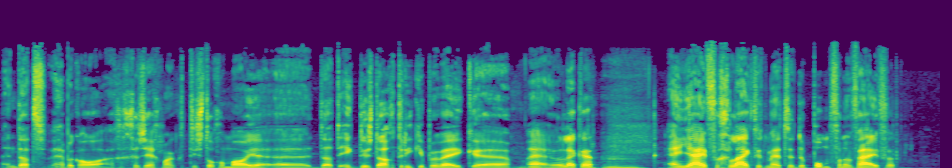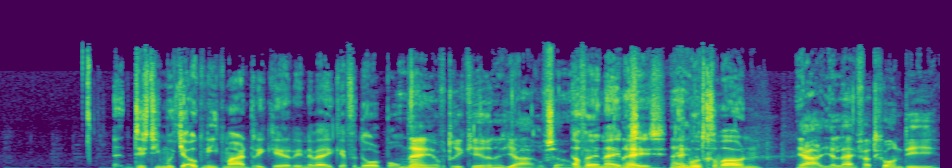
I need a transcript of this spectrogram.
en dat heb ik al gezegd, maar het is toch een mooie. eh, dat ik dus dacht drie keer per week, eh, ja, lekker. Mm. En jij vergelijkt het met de, pomp van een vijver. Eh, Dus die moet je ook niet maar drie keer in de week even doorpompen. Nee, of drie keer in het jaar of zo. Of, eh, nee, precies. nee, die moet gewoon ja, je lijf had gewoon die...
